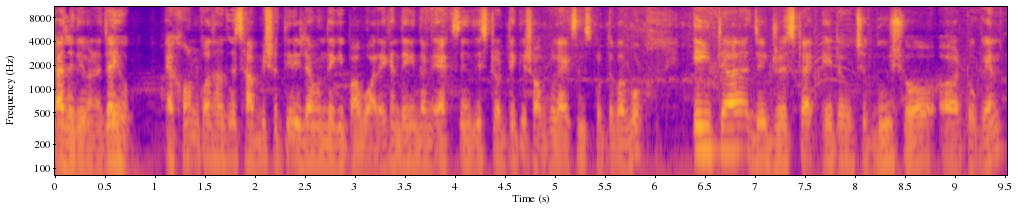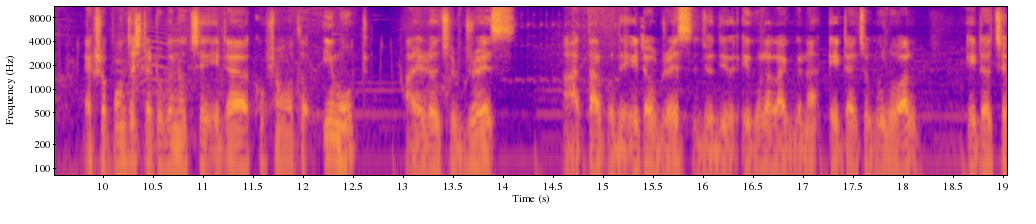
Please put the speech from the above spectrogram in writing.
কাজে দিবে না। যাই হোক, এখন কথা হচ্ছে ছাব্বিশশো তিরিশ যেমন দেখি পাবো। আর এখান থেকে কিন্তু আমি এক্সচেঞ্জ স্টোর থেকে সবগুলো এক্সচেঞ্জ করতে পারব। এইটা যে ড্রেসটা এটা হচ্ছে দুইশো টোকেন একশো পঞ্চাশটা টোকেন হচ্ছে এটা খুব সম্ভবত ইমোট আর এটা হচ্ছে ড্রেস আর তারপরে এটাও ড্রেস যদিও এগুলা লাগবে না, এটা হচ্ছে গুলওয়াল এটা হচ্ছে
